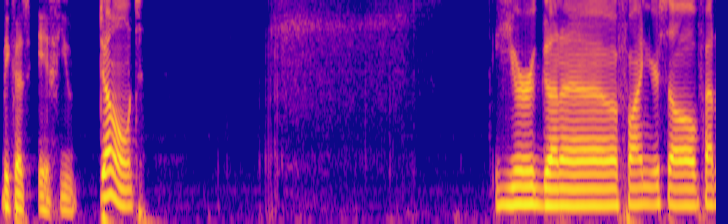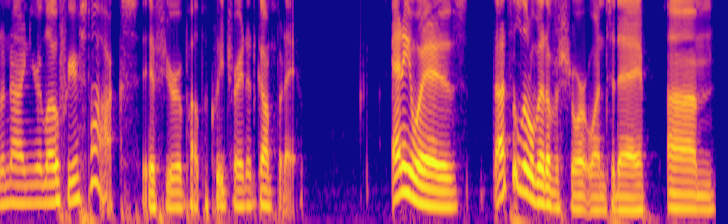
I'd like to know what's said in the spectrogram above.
Because if you don't, you're gonna find yourself at a nine year low for your stocks if you're a publicly traded company. Anyways, that's a little bit of a short one today. Um,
